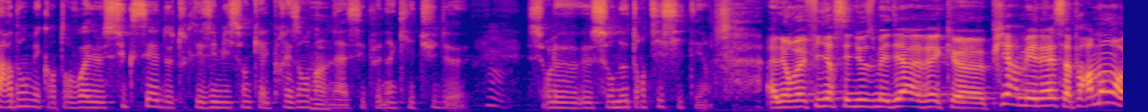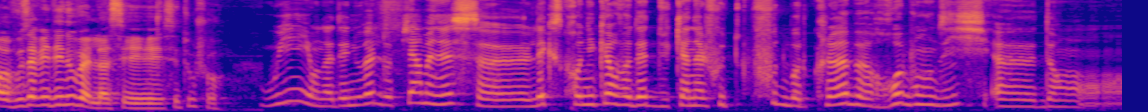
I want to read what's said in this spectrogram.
pardon, mais quand on voit le succès de toutes les émissions qu'elle présente, Ouais. on a assez peu d'inquiétude euh, sur, le, sur l'authenticité. Allez, on va finir ces news médias avec euh, Pierre Ménès. Apparemment, euh, vous avez des nouvelles là, c'est tout chaud. Oui, on a des nouvelles de Pierre Ménès, euh, l'ex-chroniqueur vedette du Canal Foot- Football Club, rebondit dans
